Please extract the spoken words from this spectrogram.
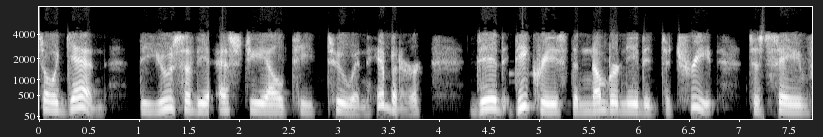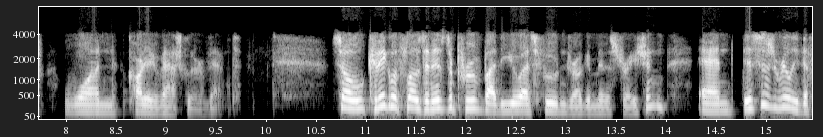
So again, the use of the SGLT2 inhibitor did decrease the number needed to treat to save one cardiovascular event. So canagliflozin is approved by the U.S. Food and Drug Administration, and this is really the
